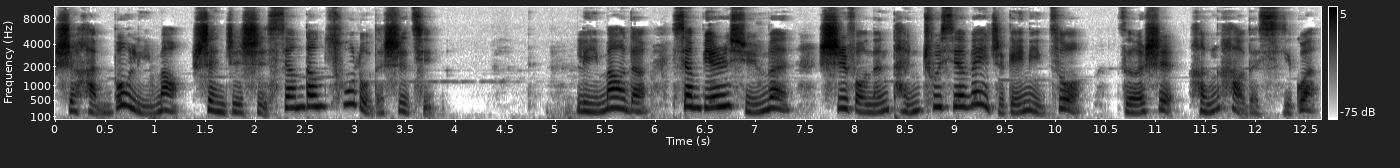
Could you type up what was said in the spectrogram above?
是很不礼貌，甚至是相当粗鲁的事情。礼貌地向别人询问是否能腾出些位置给你坐，则是很好的习惯。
